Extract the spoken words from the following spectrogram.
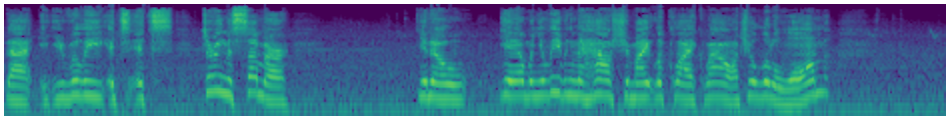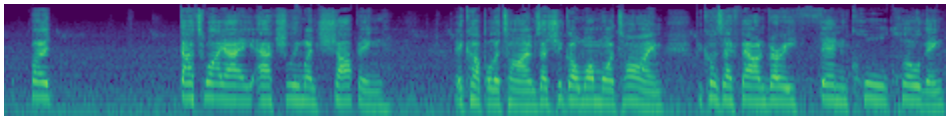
that you really, it's, it's during the summer, you know, yeah, when you're leaving the house, you might look like, wow, aren't you a little warm? But that's why I actually went shopping a couple of times. I should go one more time because I found very thin, cool clothing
